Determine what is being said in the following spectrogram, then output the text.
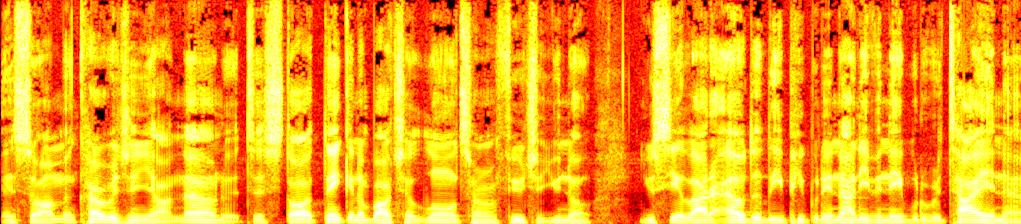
And so I'm encouraging y'all now to, to start thinking about your long term future. You know, you see a lot of elderly people, they're not even able to retire now.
